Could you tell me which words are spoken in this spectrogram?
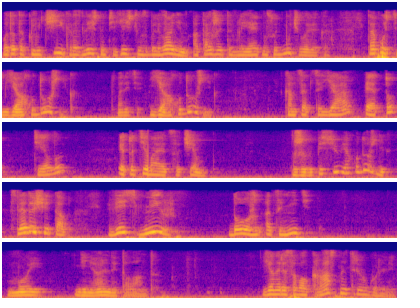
Вот это ключи к различным психическим заболеваниям, а также это влияет на судьбу человека. Допустим, я художник. Смотрите, я художник. Концепция я – это тело. Это тело занимается чем? Живописью, я художник. Следующий этап. Весь мир должен оценить мой гениальный талант. Я нарисовал красный треугольник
